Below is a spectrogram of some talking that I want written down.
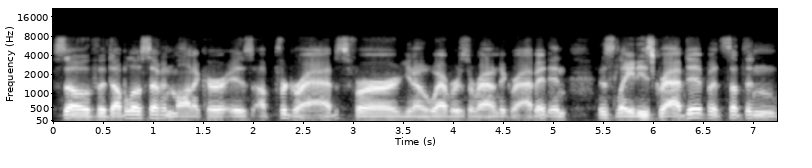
so the 007 moniker is up for grabs for you know whoever's around to grab it. And this lady's grabbed it, but something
